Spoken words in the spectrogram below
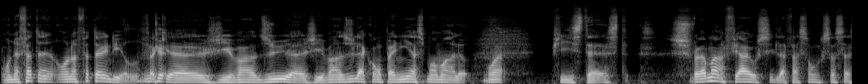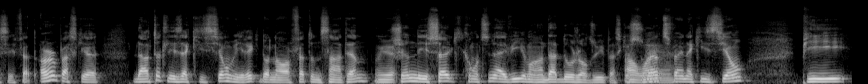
on, a fait un, on a fait un deal. Fait que euh, j'ai vendu, euh, j'ai vendu la compagnie à ce moment-là. Ouais. Puis c'était- je suis vraiment fier aussi de la façon que ça, ça s'est fait. Un, parce que dans toutes les acquisitions, Eric doit en avoir fait une centaine. Je suis une des seules qui continue à vivre en date d'aujourd'hui. Parce que Ah souvent, ouais, tu hein. fais une acquisition, puis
